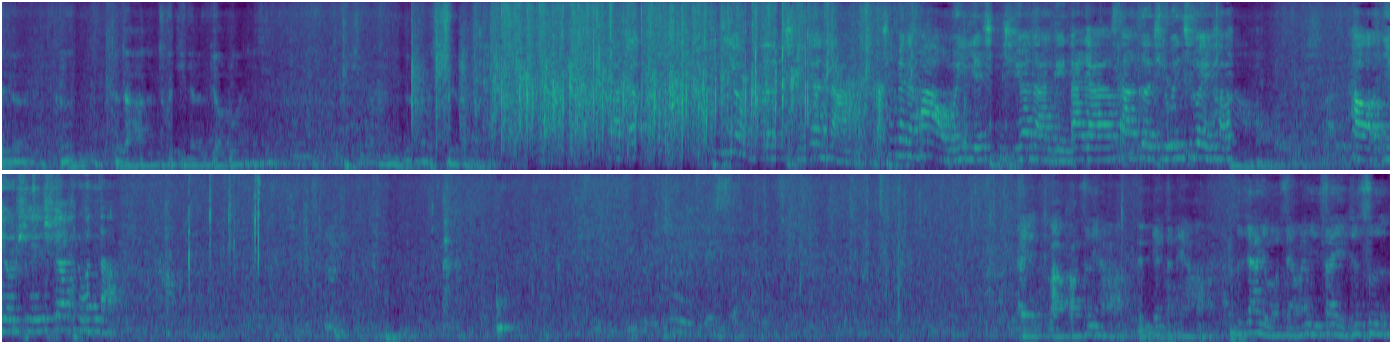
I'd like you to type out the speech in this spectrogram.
这个可能大家会听起来比较乱一些，那个谢谢。好的，谢谢我们秦院长。下面的话，我们也请秦院长给大家三个提问机会，好不好？好，有谁需要提问的？老师你好，院长你好，是这样子，我想问一下，也就是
